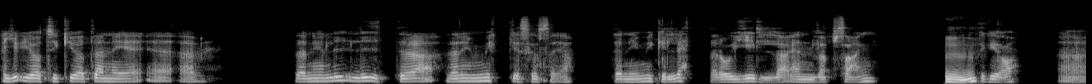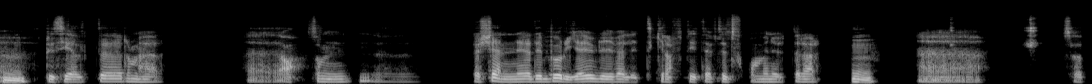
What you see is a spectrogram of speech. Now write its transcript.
Jag tycker ju att den är, äh, den är li, lite, den är mycket, ska jag säga, den är mycket lättare att gilla än Lapsang. Mm. Tycker jag. Äh, mm. Speciellt äh, de här, ja, som jag känner, det börjar ju bli väldigt kraftigt efter två minuter här. Mm. så att,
